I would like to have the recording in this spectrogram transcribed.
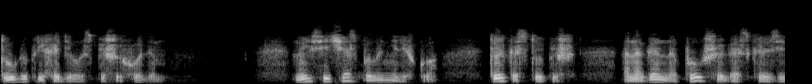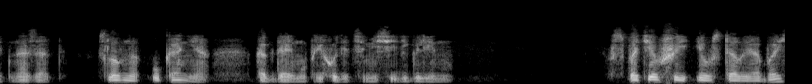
туго приходилось пешеходам. Но и сейчас было нелегко — только ступишь, а нога на полшага скользит назад, словно у коня, когда ему приходится месить глину. Вспотевший и усталый Абай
